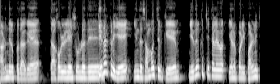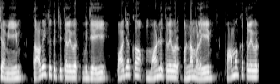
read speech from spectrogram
நடந்திருப்பதாக தகவல் வெளியாகியுள்ளது. இதற்கிடையே இந்த சம்பவத்திற்கு எதிர்க்கட்சி தலைவர் எடப்பாடி பழனிசாமி தாவேக கட்சி தலைவர் விஜய் பாஜக மாநில தலைவர் அண்ணாமலை பாமக தலைவர்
